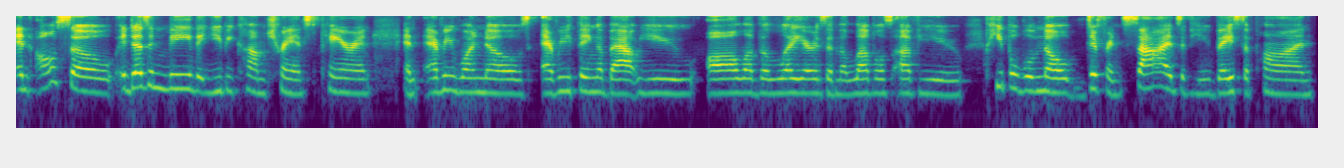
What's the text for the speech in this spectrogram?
and also it doesn't mean that you become transparent and everyone knows everything about you, all of the layers and the levels of you. People will know different sides of you based upon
